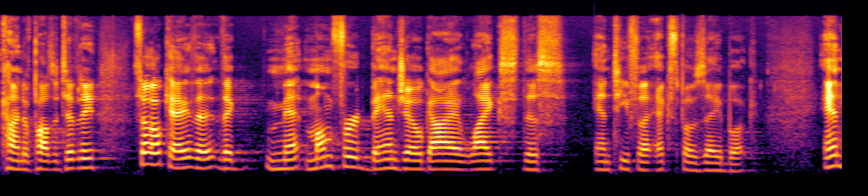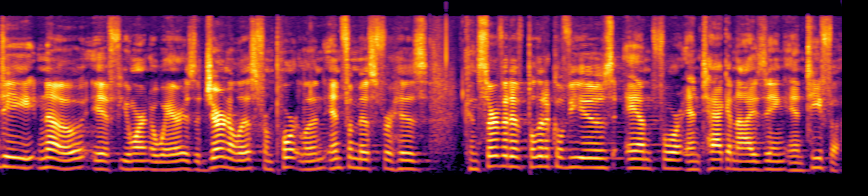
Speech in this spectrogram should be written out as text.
kind of positivity. So, okay, the, the Mumford banjo guy likes this Antifa expose book. Andy Ngo, if you weren't aware, is a journalist from Portland, infamous for his conservative political views and for antagonizing Antifa.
